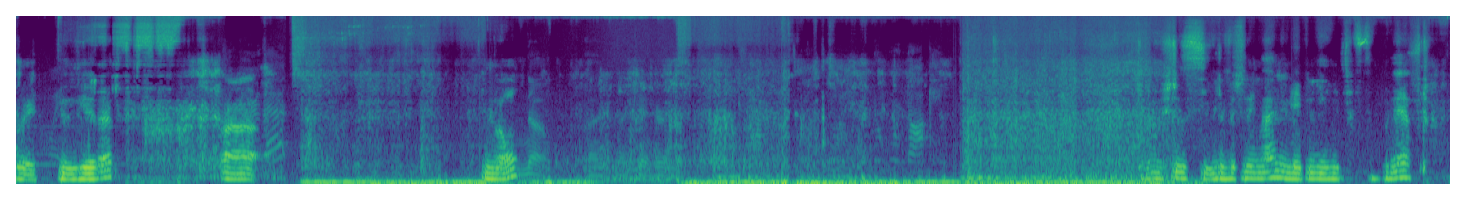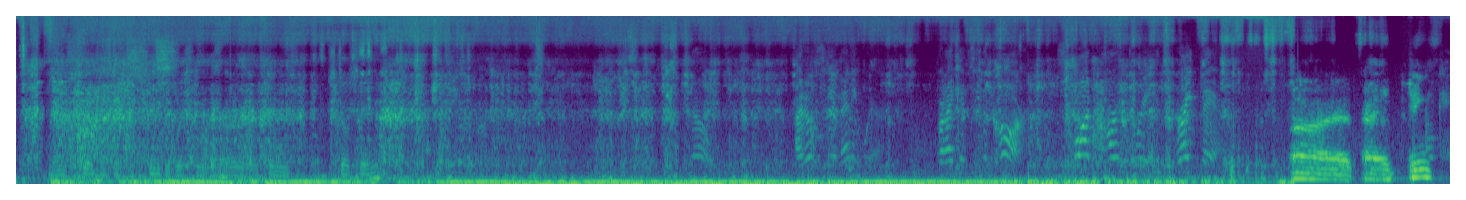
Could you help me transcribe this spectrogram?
Wait, do you hear that? Uh, no. No, I, I can't hear it. I'm still seeing the whistling man and maybe he left. You said you could see the whistling man earlier. Can you still see him? No. I don't see him anywhere. But I can see the car. Squad car 3. It's right there. Uh, I think, Okay.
